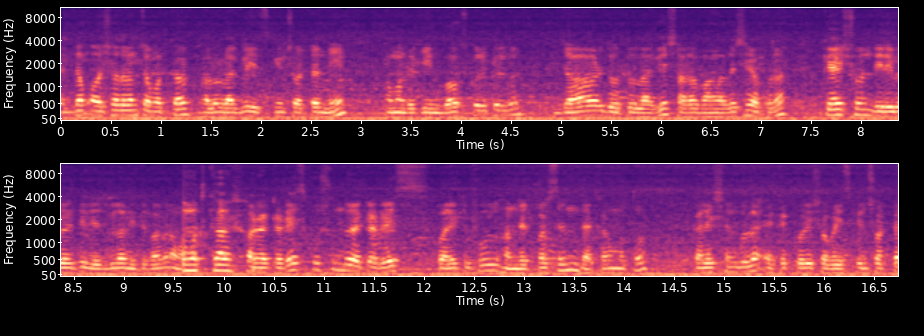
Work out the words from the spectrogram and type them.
একদম অসাধারণ চমৎকার। ভালো লাগলে স্ক্রিনশটটা নিয়ে আমাদেরকে ইনবক্স করে ফেলবেন। যার যত লাগে সারা বাংলাদেশে আপনারা ক্যাশ অন ডেলিভারিতে ড্রেসগুলো নিতে পারবেন। চমৎকার আর একটা ড্রেস খুব সুন্দর একটা dress quality full hundred percent দেখার মতো কালেকশনগুলো এক এক করে সবাই স্ক্রিনশটটা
